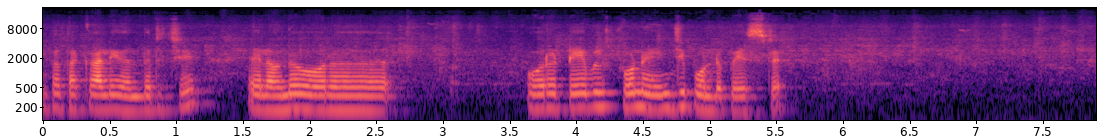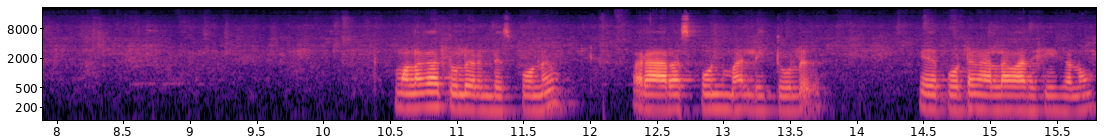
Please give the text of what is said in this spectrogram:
இப்போ தக்காளி வந்துருச்சு. இதில் வந்து ஒரு ஒரு டேபிள் ஸ்பூன் இஞ்சி பூண்டு பேஸ்ட்டு. மிளகாத்தூள் ரெண்டு ஸ்பூனு. ஒரு அரை ஸ்பூன் மல்லித்தூள். இதை போட்டு நல்லா வதக்கிக்கணும்.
